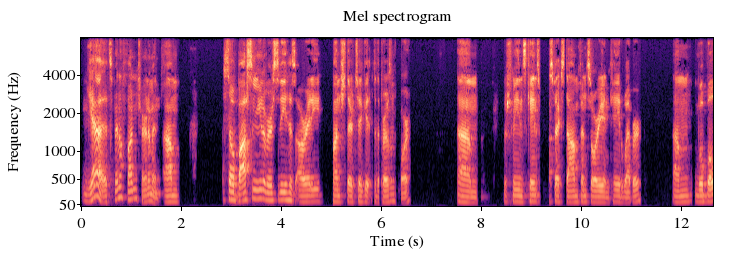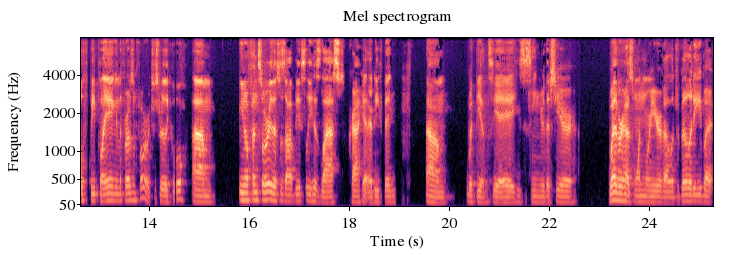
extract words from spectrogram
Yeah, it's been a fun tournament. Um, so Boston University has already punched their ticket to the Frozen Four, um, which means Canes prospects Dom Fensore and Cade Webber um, will both be playing in the Frozen Four, which is really cool. Um, you know, Fensore, this is obviously his last crack at anything um, with the NCAA. He's a senior this year. Webber has one more year of eligibility, but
